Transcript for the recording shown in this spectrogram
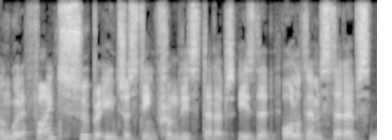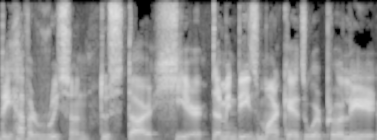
And what I find super interesting from these startups is that all of them startups they have a reason to start here. I mean, these markets were probably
